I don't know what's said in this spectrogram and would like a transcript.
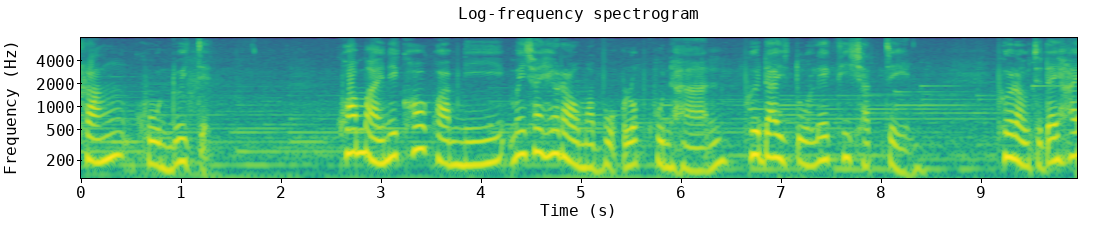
ครั้งคูณด้วยเจ็ดความหมายในข้อความนี้ไม่ใช่ให้เรามาบวกลบคูณหาร เพื่อได้ตัวเลขที่ชัดเจน เพื่อเราจะได้ให้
